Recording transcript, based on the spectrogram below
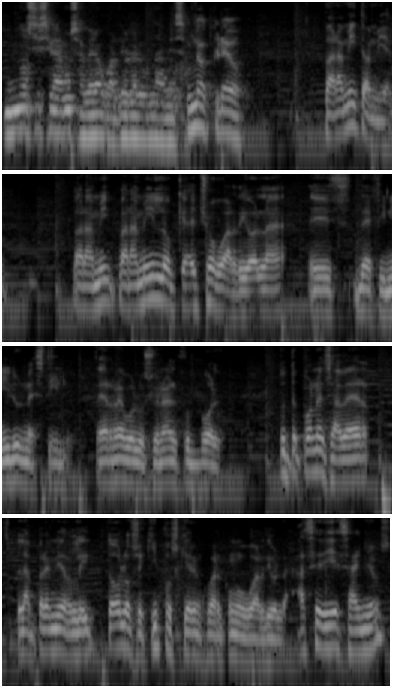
No sé si vamos a ver a Guardiola alguna vez. No creo. Para mí también. Para mí, para mí lo que ha hecho Guardiola es definir un estilo, es revolucionar el fútbol. Tú te pones a ver la Premier League, todos los equipos quieren jugar como Guardiola. Hace 10 años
